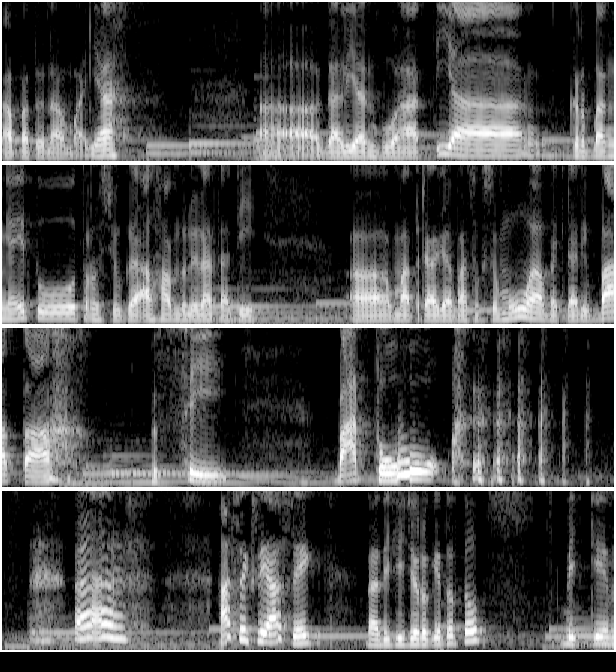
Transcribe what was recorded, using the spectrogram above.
apa tuh namanya uh, galian buat tiang gerbangnya itu terus juga alhamdulillah tadi uh, materialnya masuk semua baik dari bata besi batu. Ah, asik sih asik. Nah di Cicuruk itu tuh bikin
